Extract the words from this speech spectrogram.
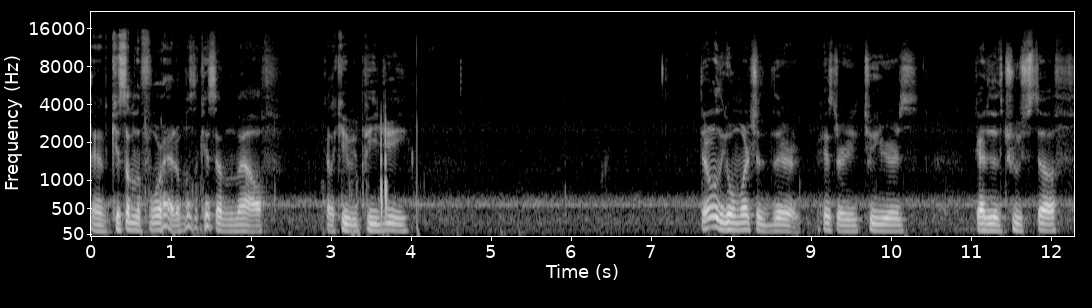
And kiss on the forehead opposed to kiss on the mouth. Gotta keep PG. They don't really go much of their history. Two years. Gotta do the true stuff.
